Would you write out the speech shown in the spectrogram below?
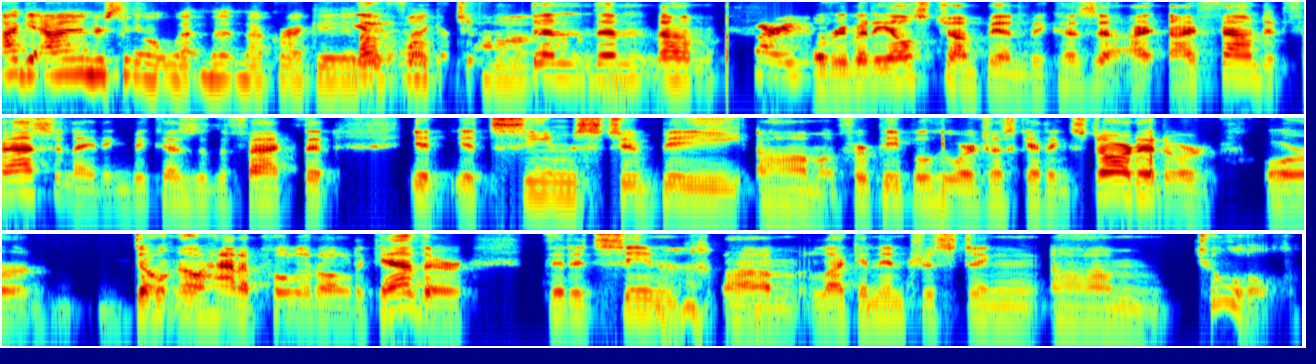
I, I understand what Muck Rack is. Oh, well, like, uh, then then um, sorry. everybody else jump in because I, I found it fascinating because of the fact that it it seems to be um, for people who are just getting started or or don't know how to pull it all together that it seemed um, like an interesting um, tool.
